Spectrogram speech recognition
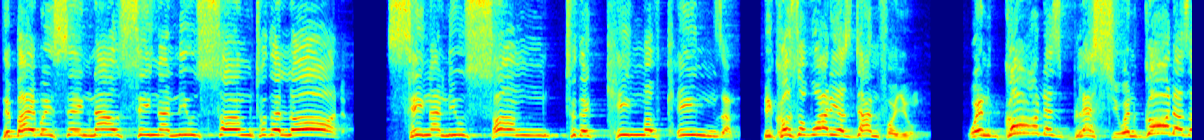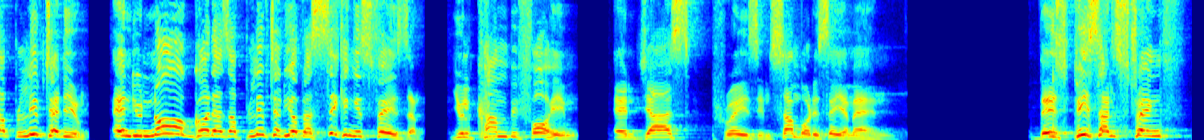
the Bible is saying now sing a new song to the Lord. Sing a new song to the King of Kings because of what he has done for you. When God has blessed you, when God has uplifted you, and you know God has uplifted you after seeking his face, you'll come before him and just praise him. Somebody say amen. There's peace and strength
